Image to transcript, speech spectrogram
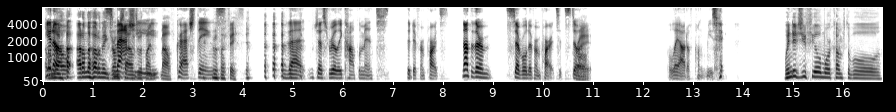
Uh, you don't know, how- I don't know how to make drum sounds with my mouth, crash things with my face. That just really complement the different parts. Not that there are several different parts; it's still right. the layout of punk music. When did you feel more comfortable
